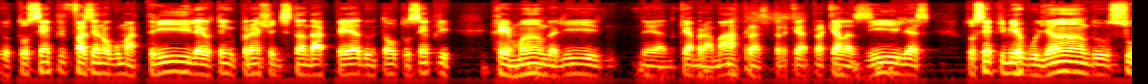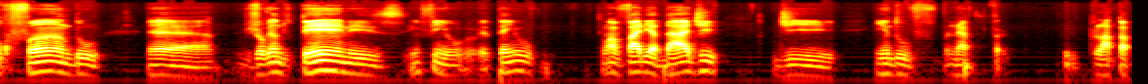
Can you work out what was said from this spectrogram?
eu tô sempre fazendo alguma trilha, eu tenho prancha de stand-up paddle, então eu tô sempre remando ali né, no quebra-mar para aquelas ilhas. Estou sempre mergulhando, surfando, é, jogando tênis, enfim, eu, eu tenho uma variedade de indo né, lá pra,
